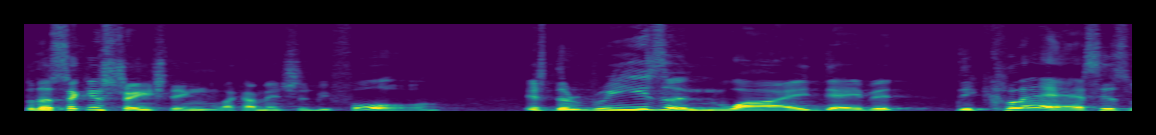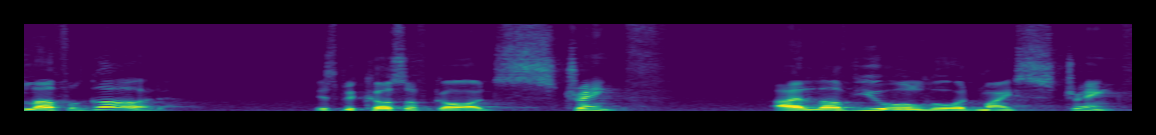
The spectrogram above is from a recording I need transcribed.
But the second strange thing, like I mentioned before, is the reason why David declares his love for God is because of God's strength. I love you, O Lord, my strength.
